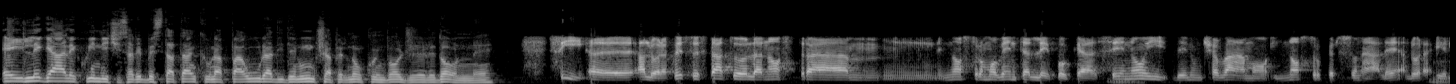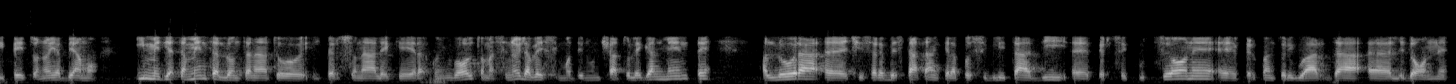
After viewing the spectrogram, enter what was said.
è illegale quindi ci sarebbe stata anche una paura di denuncia per non coinvolgere le donne? Sì, eh, allora questo è stato nostra, mh, mm, il nostro movente all'epoca. Se noi denunciavamo il nostro personale, allora, e ripeto, noi abbiamo immediatamente allontanato il personale che era coinvolto, ma se noi l'avessimo denunciato legalmente allora eh, ci sarebbe stata anche la possibilità di eh, persecuzione eh, per quanto riguarda eh, le donne.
